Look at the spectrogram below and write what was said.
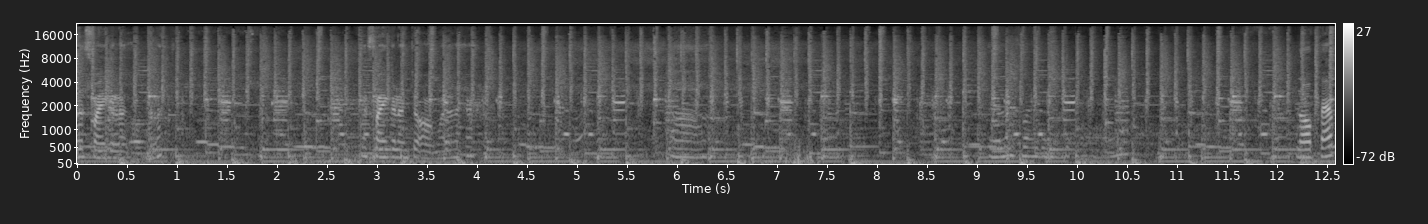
รถไฟกำลังออกมาแล้วรถไฟกำลังจะออกมาแล้วนะคะอ่ารถไฟกำลังจะอแล้วรอแป๊บ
